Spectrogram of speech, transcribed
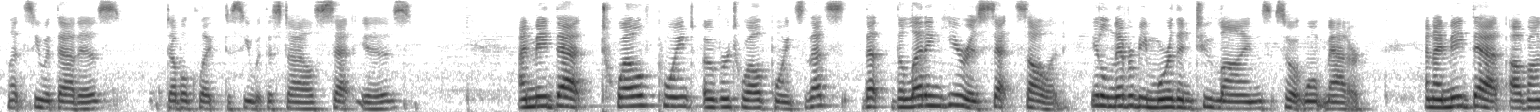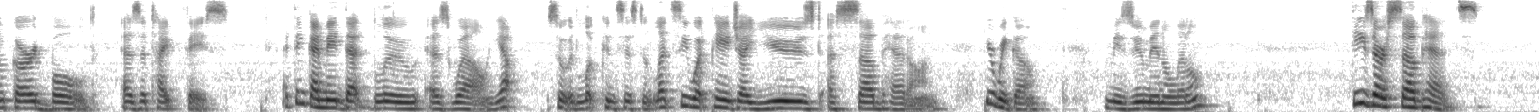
Let's see what that is. Double click to see what the style set is. I made that 12 point over 12 points. So that's that the leading here is set solid. It'll never be more than two lines, so it won't matter and I made that avant-garde bold as a typeface. I think I made that blue as well. Yep, so it would look consistent. Let's see what page I used a subhead on. Here we go. Let me zoom in a little. These are subheads.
